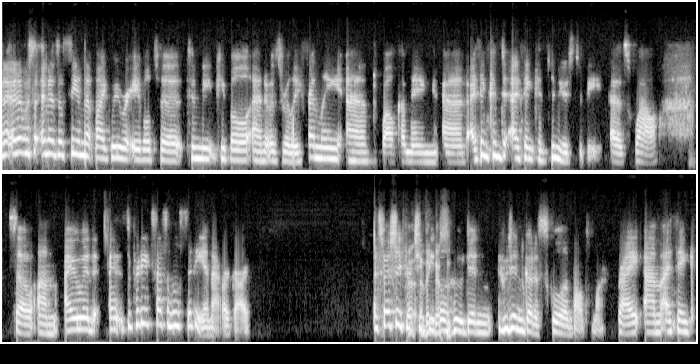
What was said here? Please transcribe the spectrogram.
and, and it was and it's a scene that like we were able to to meet people and it was really friendly and welcoming and i think i think continues to be as well. So um i would it's a pretty accessible city in that regard. Especially for two people who didn't who didn't go to school in baltimore right? Um i think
